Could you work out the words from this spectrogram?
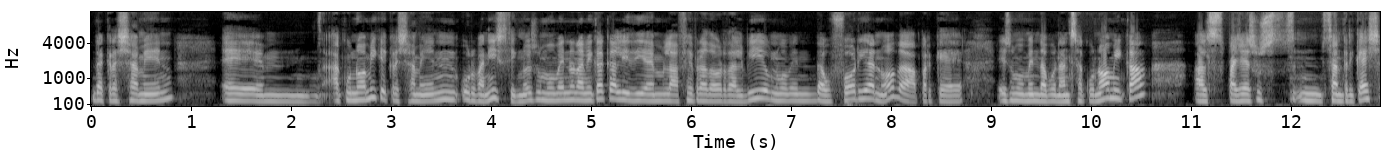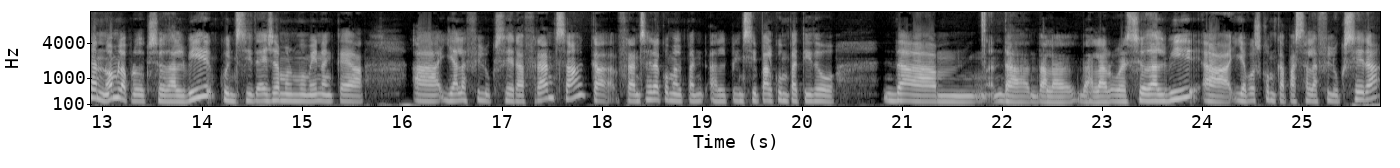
de creixement eh, econòmic i creixement urbanístic. No? És un moment una mica que li diem la febre d'or del vi, un moment d'eufòria, no? de, perquè és un moment de bonança econòmica, els pagesos s'enriqueixen no? amb la producció del vi, coincideix amb el moment en què Uh, hi ha la filoxera a França, que França era com el, el principal competidor de, de, de l'elaboració del vi. Uh, llavors, com que passa la filoxera,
